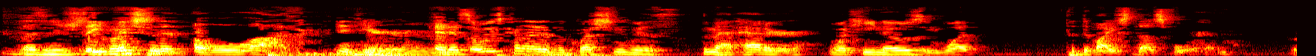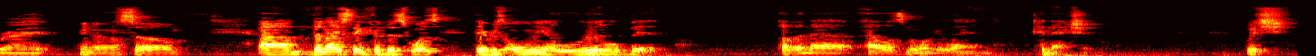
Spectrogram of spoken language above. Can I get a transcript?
That's an interesting they mention it a lot in here, and it's always kind of a question with the Mad Hatter what he knows and what the device does for him. Right. You know, so um, the nice thing for this was there was only a little bit of an uh, Alice in Wonderland connection, which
